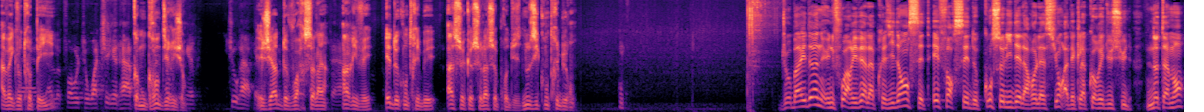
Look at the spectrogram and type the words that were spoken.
avec votre pays comme grand dirigeant. Et j'ai hâte de voir cela arriver et de contribuer à ce que cela se produise. Nous y contribuerons. Joe Biden, une fois arrivé à la présidence, s'est efforcé de consolider la relation avec la Corée du Sud, notamment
